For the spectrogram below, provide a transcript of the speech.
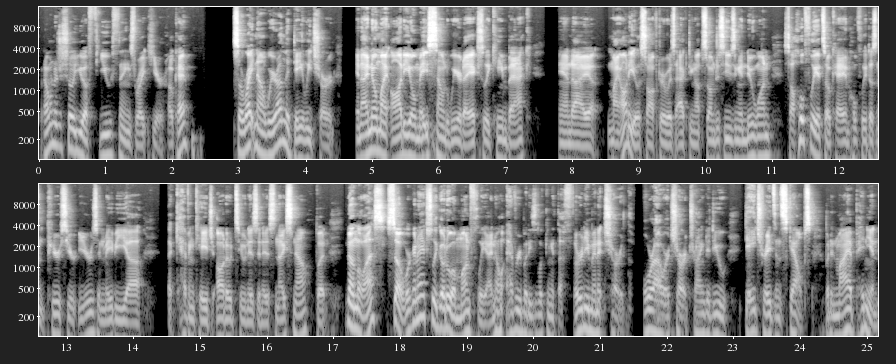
But I wanted to show you a few things right here, okay? So right now, we're on the daily chart. And I know my audio may sound weird. I actually came back and I uh, my audio software was acting up, so I'm just using a new one. So hopefully it's okay, and hopefully it doesn't pierce your ears and maybe uh, that Kevin Cage auto tune isn't as nice now, but nonetheless. So we're going to actually go to a monthly. I know everybody's looking at the 30 minute chart, the four hour chart, trying to do day trades and scalps. But in my opinion,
